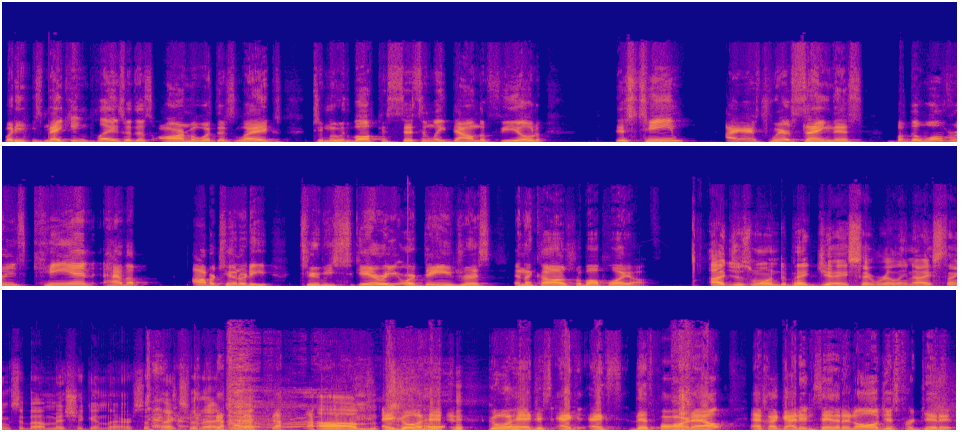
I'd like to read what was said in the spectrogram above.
but he's mm-hmm. making plays with his arm and with his legs to move the ball consistently down the field. This team, I, it's weird saying this, but the Wolverines can have an opportunity to be scary or dangerous in the college football playoff. I just wanted to make Jay say really nice things about Michigan there. So thanks for that, Jay. Um, hey, go ahead. Go ahead. Just ex, ex, this part out. Act like I didn't say that at all. Just forget it.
